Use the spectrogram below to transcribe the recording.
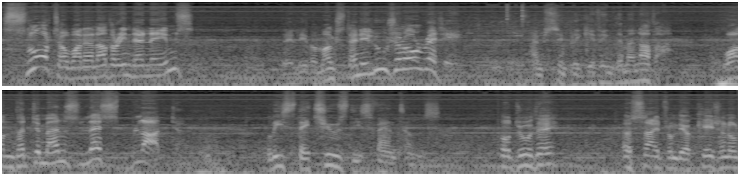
slaughter one another in their names? They live amongst an illusion already. I'm simply giving them another. One that demands less blood. At Least they choose these phantoms. Or do they? Aside from the occasional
